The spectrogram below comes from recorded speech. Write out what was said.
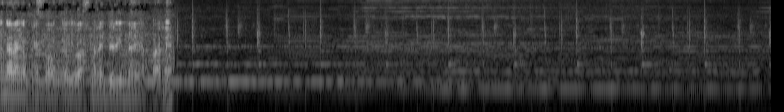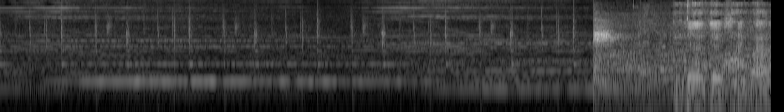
అంగరంగ వైభవంగా వివాహం అనేది జరిగిందని చెప్పాలి. జయ జయ శ్రీరామ్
